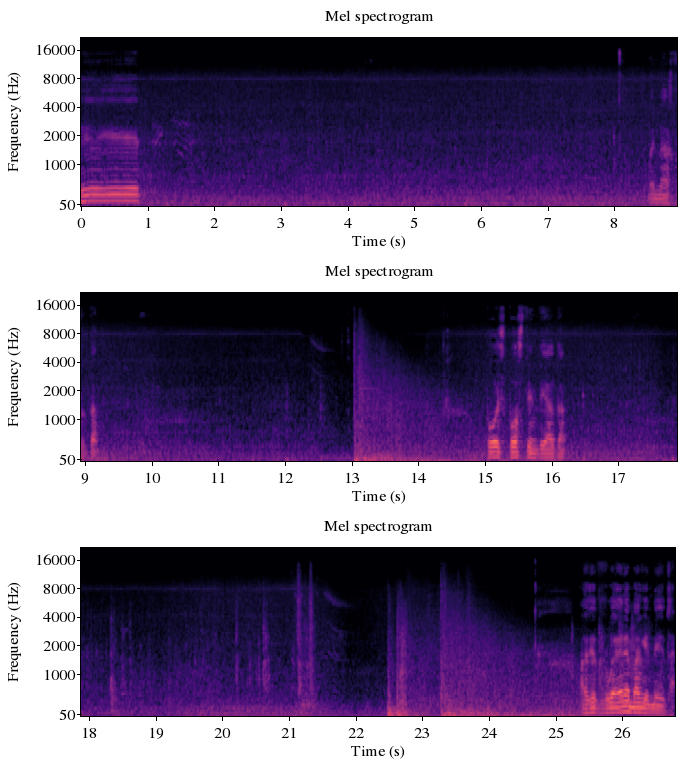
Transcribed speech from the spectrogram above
Shit. Mennään tota... pois postin tieltä. Ai sieltä tulee enemmänkin niitä.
